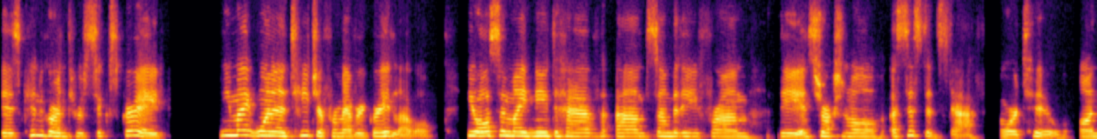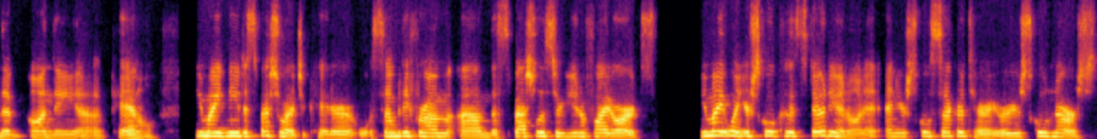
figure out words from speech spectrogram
is kindergarten through sixth grade you might want a teacher from every grade level. You also might need to have um, somebody from the instructional assistant staff or two on the on the uh, panel You might need a special educator, somebody from um, the specialist or unified arts. You might want your school custodian on it and your school secretary or your school nurse.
